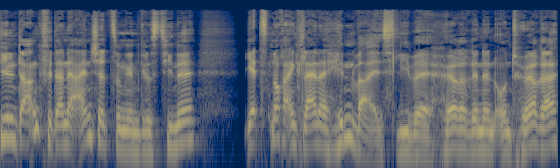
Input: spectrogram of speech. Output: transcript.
Vielen Dank für deine Einschätzungen, Christine. Jetzt noch ein kleiner Hinweis, liebe Hörerinnen und Hörer.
